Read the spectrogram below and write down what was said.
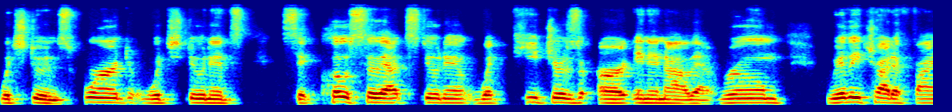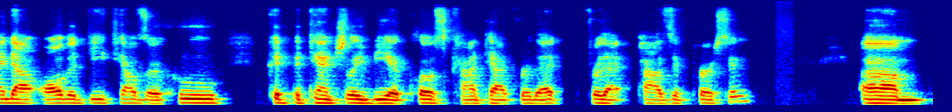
which students weren't, which students sit close to that student, what teachers are in and out of that room, really try to find out all the details of who could potentially be a close contact for that, for that positive person. Um,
